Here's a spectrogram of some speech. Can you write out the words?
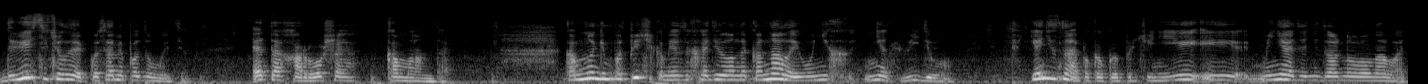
200 человек, вы сами подумайте. Это хорошая команда. Ко многим подписчикам я заходила на каналы, и у них нет видео. Я не знаю, по какой причине, и, и меня это не должно волновать.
